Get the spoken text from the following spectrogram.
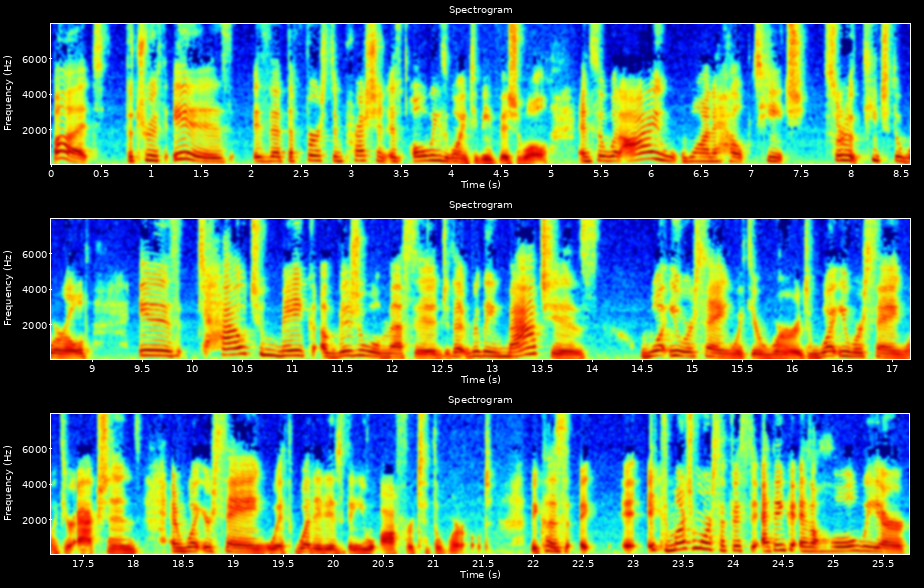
But the truth is is that the first impression is always going to be visual. And so what I want to help teach sort of teach the world is how to make a visual message that really matches what you are saying with your words, what you are saying with your actions, and what you're saying with what it is that you offer to the world. Because it, it, it's much more sophisticated. I think as a whole, we are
